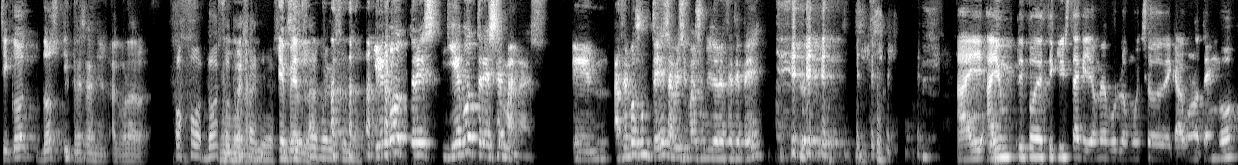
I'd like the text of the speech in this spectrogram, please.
Chicos, dos y tres años, acordaros. Ojo, dos Muy o tres buena. años. Qué perla. Llevo tres, llevo tres semanas. Hacemos un test, a ver si me ha subido el FTP. Hay, hay un tipo de ciclista que yo me burlo mucho de que alguno tengo,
